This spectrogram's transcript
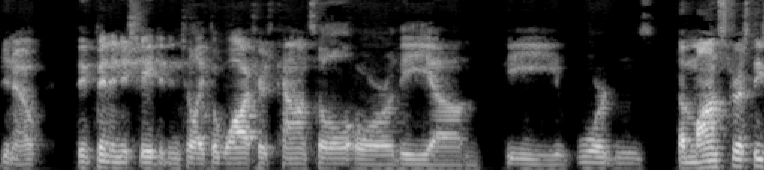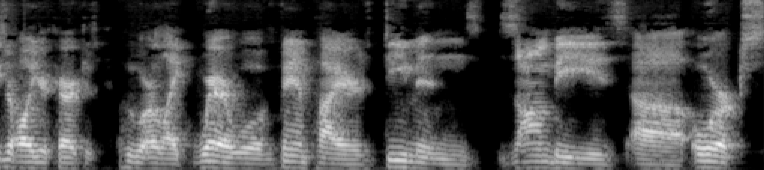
you know, they've been initiated into like the Watchers Council or the um, the Wardens. The monstrous, these are all your characters who are like werewolves, vampires, demons, zombies, uh, orcs,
